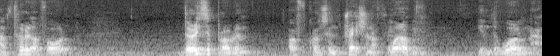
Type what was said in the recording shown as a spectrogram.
And third of all, there is a problem of concentration of wealth in the world now.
